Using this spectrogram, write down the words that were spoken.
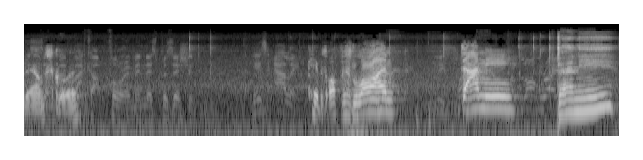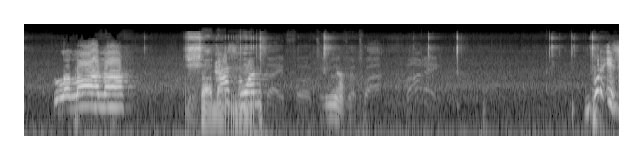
Yeah, I'm scoring. Back up for him in this position. Here's Alli. Keep us off his line. Danny. Danny? Lallana. Shut up, Has mate. one. Save for Thibaut No. What is...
